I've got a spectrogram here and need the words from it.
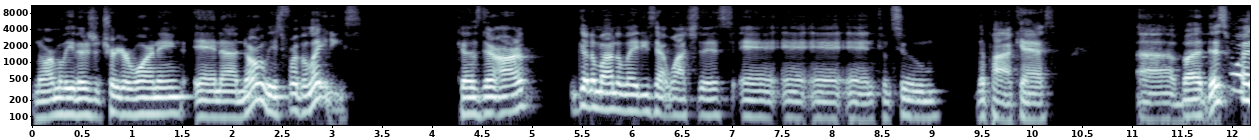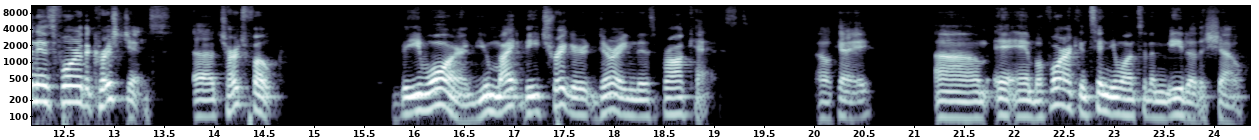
Normally there's a trigger warning, and uh, normally it's for the ladies because there are a good amount of ladies that watch this and and, and consume the podcast. Uh, but this one is for the Christians, uh, church folk. Be warned, you might be triggered during this broadcast. Okay. Um, and, and before I continue on to the meat of the show,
